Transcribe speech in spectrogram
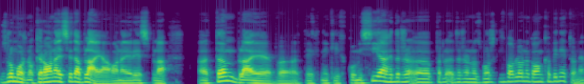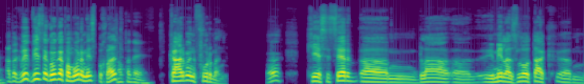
Zelo možno, ker ona je seveda bila, ja, ona je res bila uh, tam, bila je v teh nekih komisijah drža, uh, državno-zborskih, pa bila v njegovem kabinetu. Ne. Ampak ve, veste, koga pa moram jaz pohvaliti? No, Carmen Furman, uh, ki je sicer um, bila, uh, imela zelo tak. Um,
